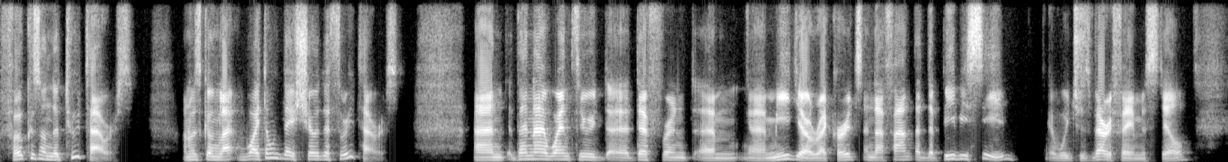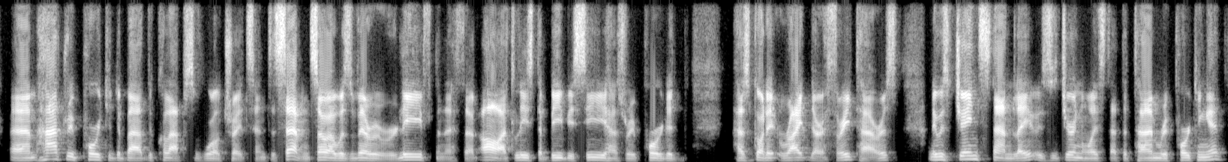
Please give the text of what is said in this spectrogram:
focus on the two towers. And I was going like, why don't they show the three towers? And then I went through the different um, uh, media records, and I found that the BBC, which is very famous still, um, had reported about the collapse of World Trade Center 7. So I was very relieved, and I thought, oh, at least the BBC has reported, has got it right. There are three towers. And it was Jane Stanley, who was a journalist at the time, reporting it.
